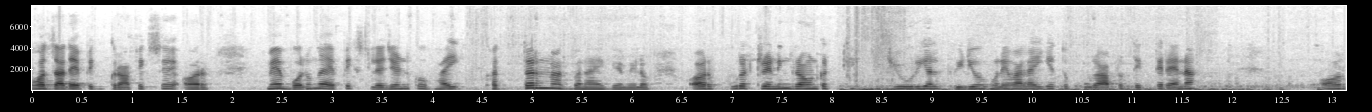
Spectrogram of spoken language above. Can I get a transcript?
बहुत ज़्यादा एपिक ग्राफिक्स है और मैं बोलूँगा एपिक्स लेजेंड को भाई खतरनाक बनाए गए ये लोग। और पूरा ट्रेनिंग ग्राउंड का ट्यूटोरियल वीडियो होने वाला ही है तो पूरा आप लोग देखते रहना। और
